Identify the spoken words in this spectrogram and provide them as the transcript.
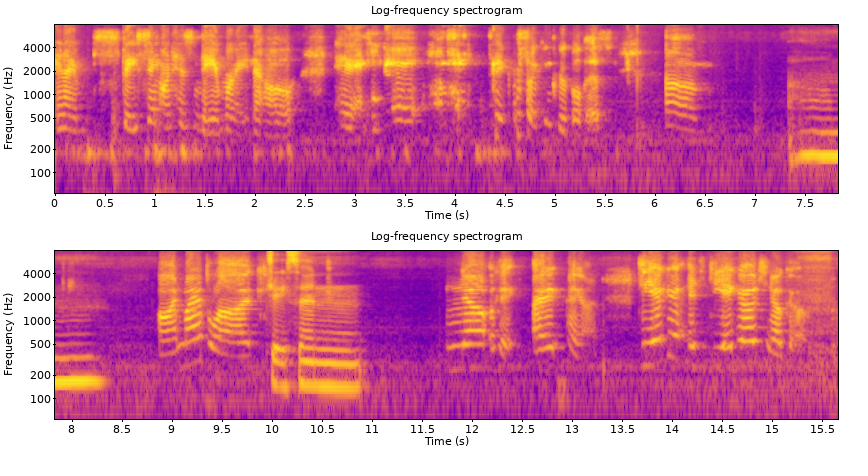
and I'm spacing on his name right now. Hey, I'm so I can Google this. Um, Um, on my blog, Jason. No, okay. I hang on. Diego, it's Diego Tinoco.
